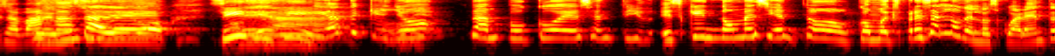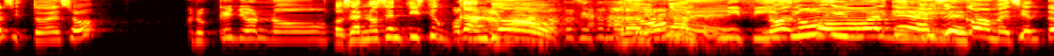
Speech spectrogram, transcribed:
sea, baja, Pregunta, sube. digo. Sí, sí, sí. Fíjate que yo tampoco he sentido, es que no me siento, como expresan lo de los 40 y todo eso, creo que yo no... O sea, no sentiste un O sea, cambio ajá, no te sientes más radical. Ni No, físico, tú igual que Ni antes. físico, me siento...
